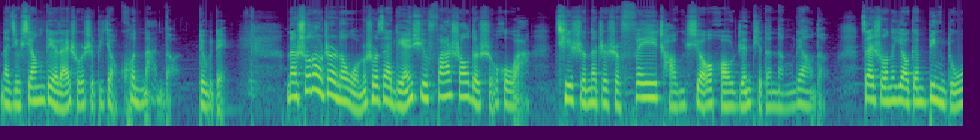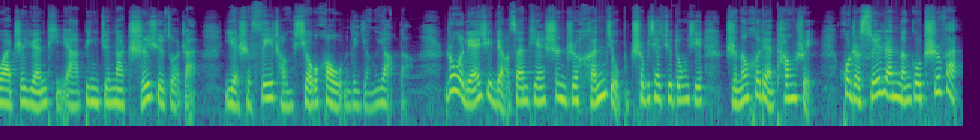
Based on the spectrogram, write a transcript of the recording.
那就相对来说是比较困难的，对不对？那说到这儿呢，我们说在连续发烧的时候啊，其实呢这是非常消耗人体的能量的。再说呢，要跟病毒啊、支原体呀、病菌呐持续作战，也是非常消耗我们的营养的。如果连续两三天，甚至很久吃不下去东西，只能喝点汤水，或者虽然能够吃饭，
